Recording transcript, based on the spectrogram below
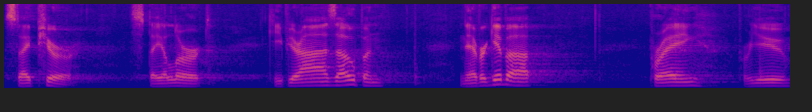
stay pure, stay alert, keep your eyes open, never give up, praying for you,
